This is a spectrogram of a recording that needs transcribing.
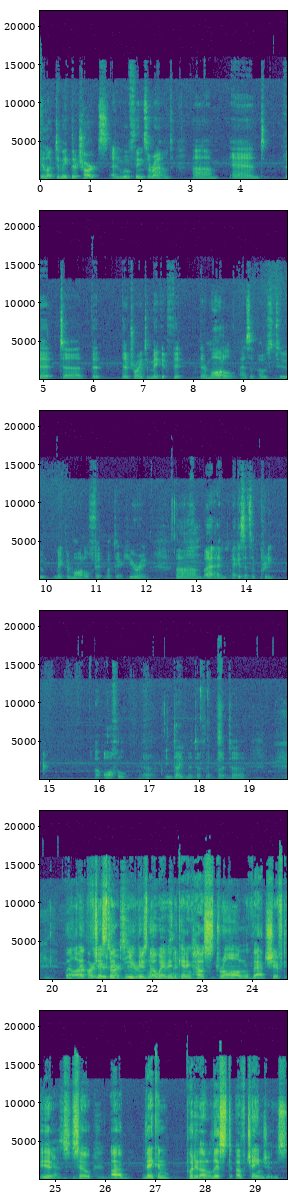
they like to make their charts and move things around, um, and that uh, that they're trying to make it fit their model as opposed to make their model fit what they're hearing. Um, I, I- guess that's a pretty uh, awful uh, indictment of them, but. Uh, Well, Our- our just that there's no way of they're saying. indicating how strong that shift is. Yes. So uh, they can put it on a list of changes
